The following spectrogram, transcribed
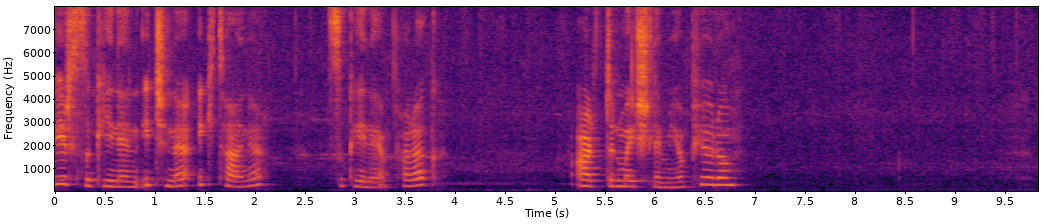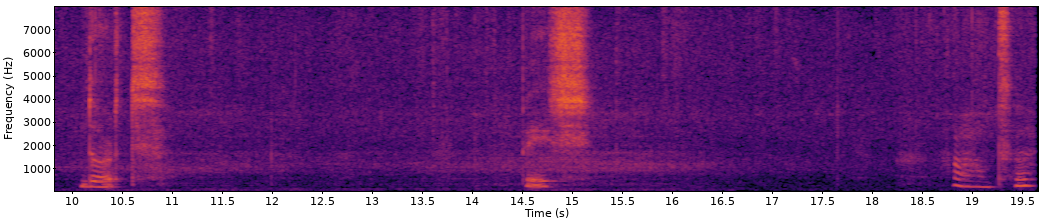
bir sık iğnenin içine iki tane sık iğne yaparak arttırma işlemi yapıyorum. 4 5 6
